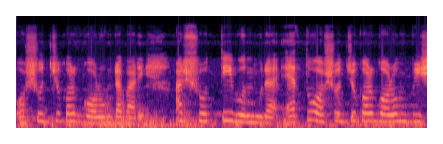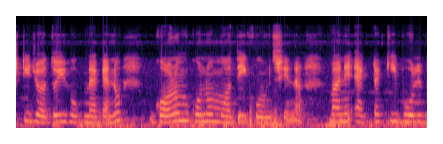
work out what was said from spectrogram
অসহ্যকর গরমটা বাড়ে। আর সত্যিই বন্ধুরা, এত অসহ্যকর গরম, বৃষ্টি যতই হোক না কেন, গরম কোনো মতেই কমছে না। মানে একটা কি বলব?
